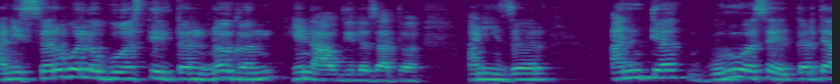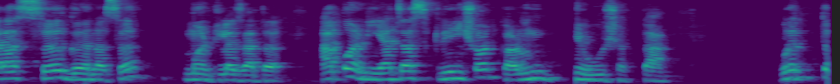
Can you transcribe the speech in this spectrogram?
आणि सर्व लघु असतील तर नगन हे नाव दिलं जातं. आणि जर अंत्य गुरु असेल तर त्याला स गण असं म्हटलं जातं. आपण याचा स्क्रीनशॉट काढून ठेवू शकता. वृत्त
